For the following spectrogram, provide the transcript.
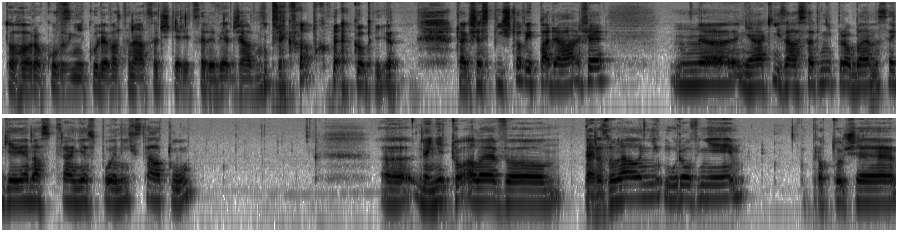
toho roku vzniku 1949 žádný překvapku. Jakoby, jo. Takže spíš to vypadá, že mm, e, nějaký zásadní problém se děje na straně Spojených států. E, není to ale v personální úrovni, protože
